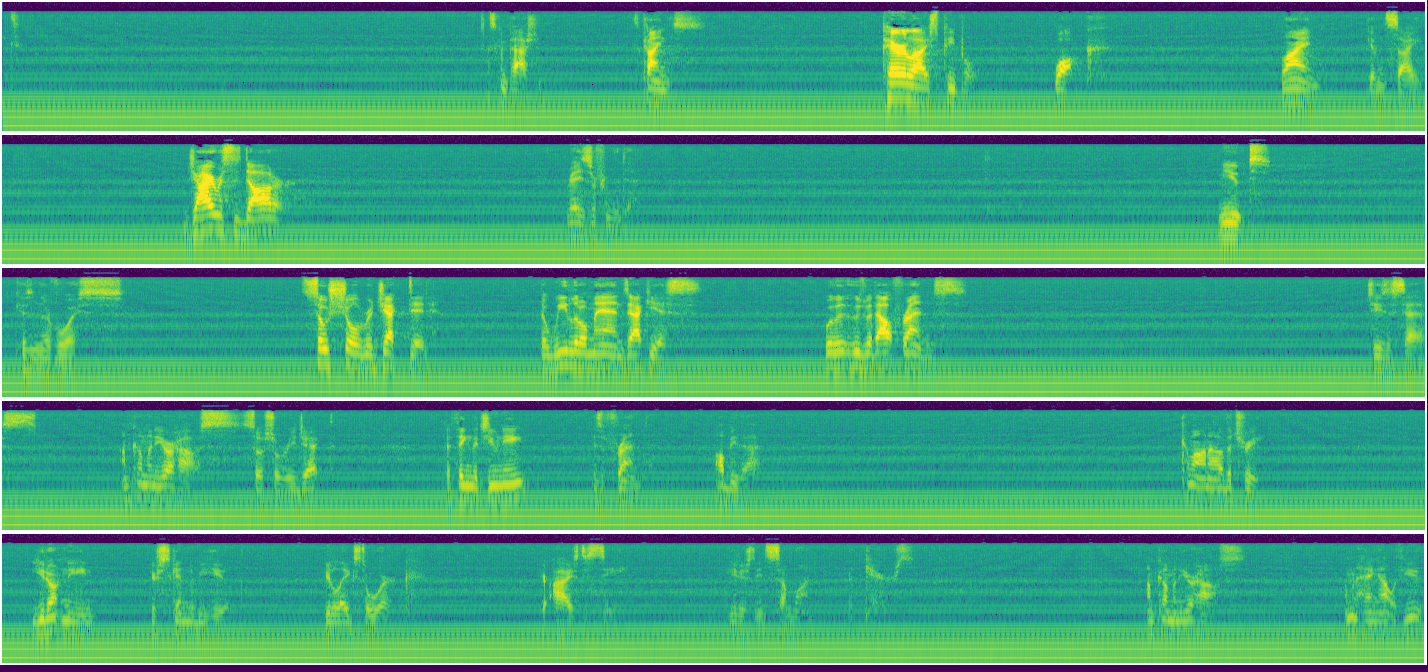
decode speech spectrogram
It's compassion. It's kindness. Paralyzed people walk. Blind given sight. Jairus' daughter raised her from the dead. Mute gives them their voice. Social rejected. The wee little man, Zacchaeus, who's without friends. Jesus says, I'm coming to your house, social reject. The thing that you need is a friend. I'll be that. Come on out of the tree. You don't need your skin to be healed, your legs to work, your eyes to see. You just need someone that cares. I'm coming to your house. I'm going to hang out with you.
